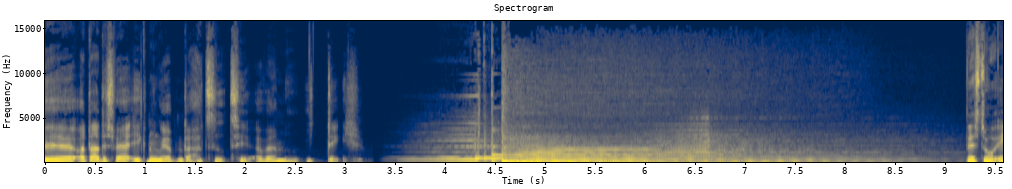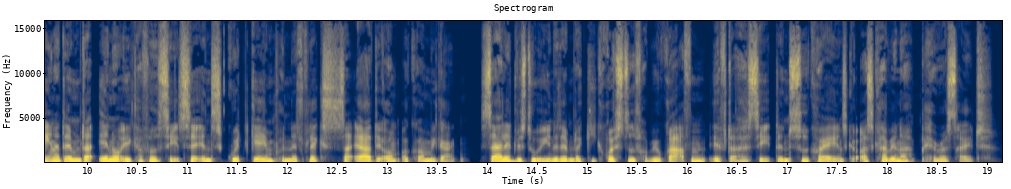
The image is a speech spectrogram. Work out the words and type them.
øh, og der er desværre ikke nogen af dem, der har tid til at være med i dag. Hvis du er en af dem, der endnu ikke har fået set serien Squid Game på Netflix, så er det om at komme i gang. Særligt hvis du er en af dem, der gik rystet fra biografen efter at have set den sydkoreanske Oscar-vinder Parasite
